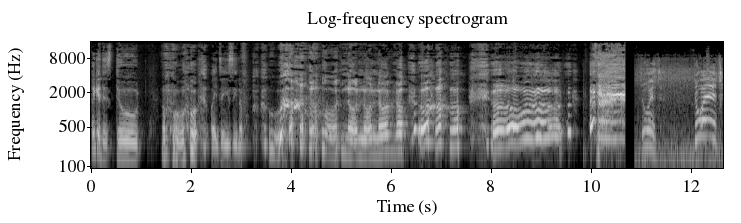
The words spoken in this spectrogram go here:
Look at this dude. Wait till you see the. no, no, no, no. Do it! Do it!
